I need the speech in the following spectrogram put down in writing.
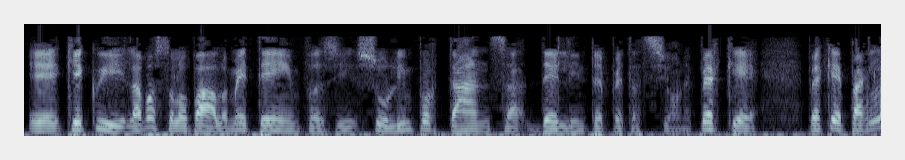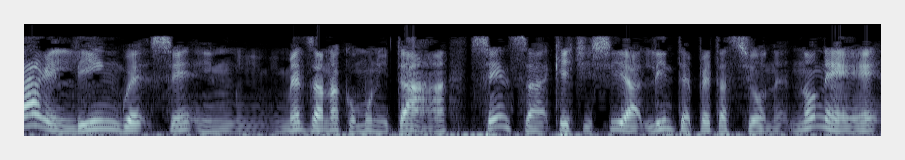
eh, che qui l'Apostolo Paolo mette enfasi sull'importanza dell'interpretazione. Perché? Perché parlare in lingue se, in, in, mezzo a una comunità senza che ci sia l'interpretazione non è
